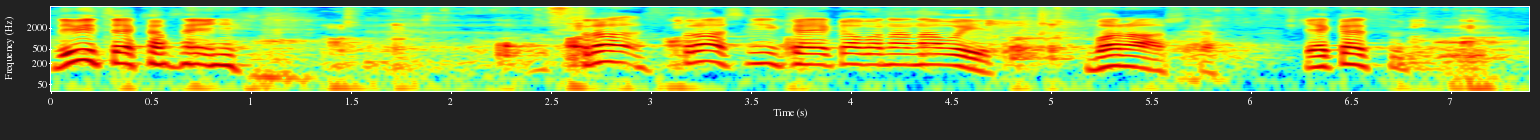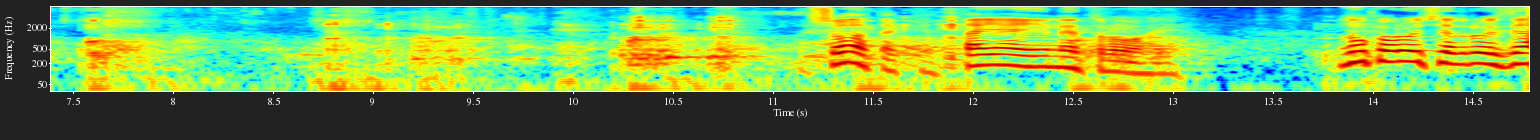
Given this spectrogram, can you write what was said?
Дивіться, яка в неї е, стра... страшненька, яка вона на вид. Барашка. Якась. Що таке? Та я її не трогаю. Ну, коротше, друзі,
